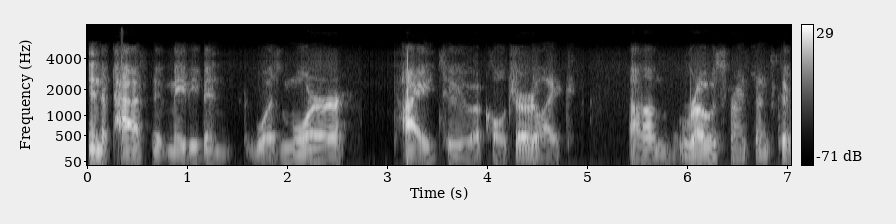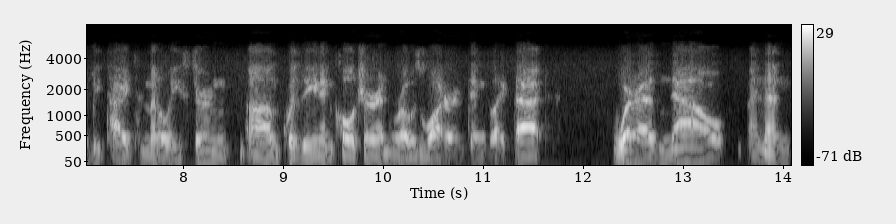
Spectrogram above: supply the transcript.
in the past it maybe been was more tied to a culture like um, rose, for instance, could be tied to Middle Eastern um, cuisine and culture and rose water and things like that. Whereas now, and then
